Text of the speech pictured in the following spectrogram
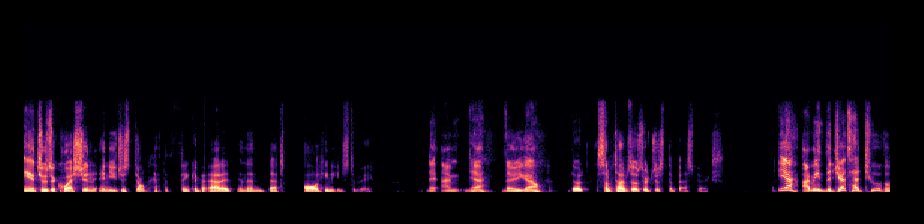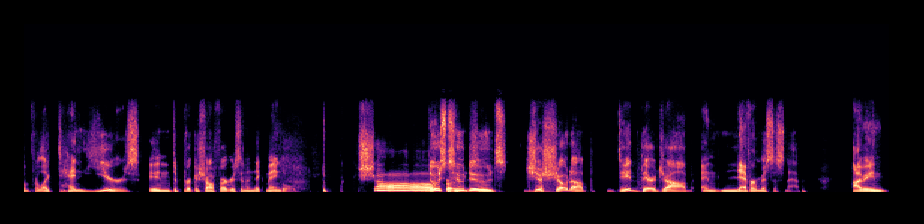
answers a question, and you just don't have to think about it, and then that's all he needs to be. I'm yeah. There you go. Though sometimes those are just the best picks. Yeah, I mean the Jets had two of them for like ten years in DeBrickashaw Ferguson and Nick Mangold. Shaw Those two dudes just showed up, did their job, and never missed a snap. I mean,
